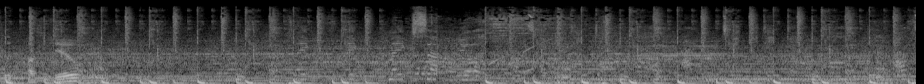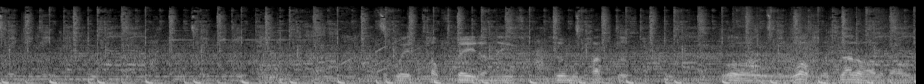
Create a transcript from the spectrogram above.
Slip past you. Wait, top speed on these zooming past us. Whoa, what was that all about?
